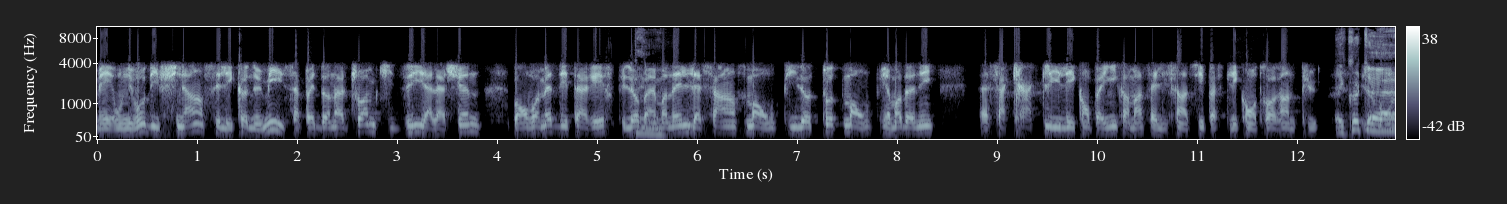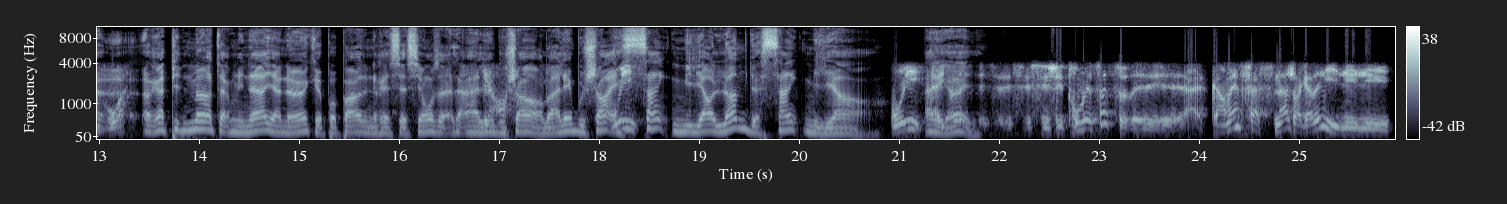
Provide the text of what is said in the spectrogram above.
Mais au niveau des finances et l'économie, ça peut être Donald Trump qui dit à la Chine, bon, on va mettre des tarifs, puis là, ben, à un moment donné, l'essence monte, puis là, tout monte, puis à un moment donné, euh, ça craque. Les, compagnies commencent à licencier parce que les contrats rentrent plus. Écoute, euh, rapidement en terminant, il y en a un qui n'a pas peur d'une récession, Alain Bouchard. Alain Bouchard est 5 milliards, l'homme de 5 milliards. Oui, j'ai trouvé ça euh, quand même fascinant. J'ai regardé les, les, les,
